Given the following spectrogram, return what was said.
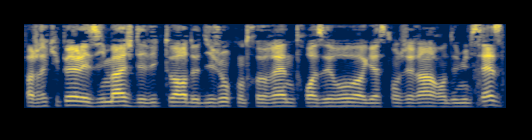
enfin je récupérais les images des victoires de Dijon contre Rennes 3-0 à Gaston Gérard en 2016.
